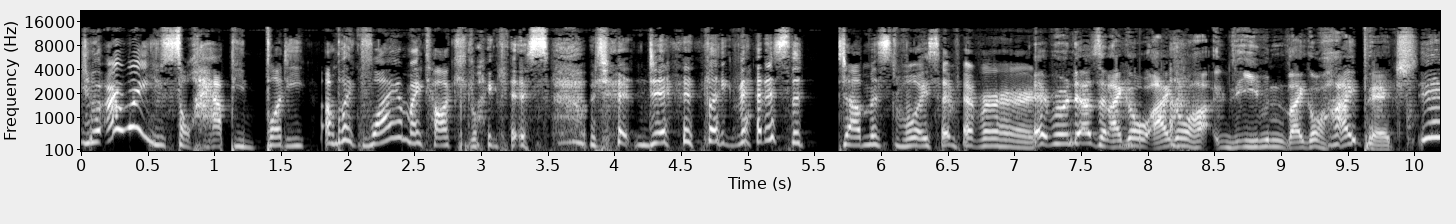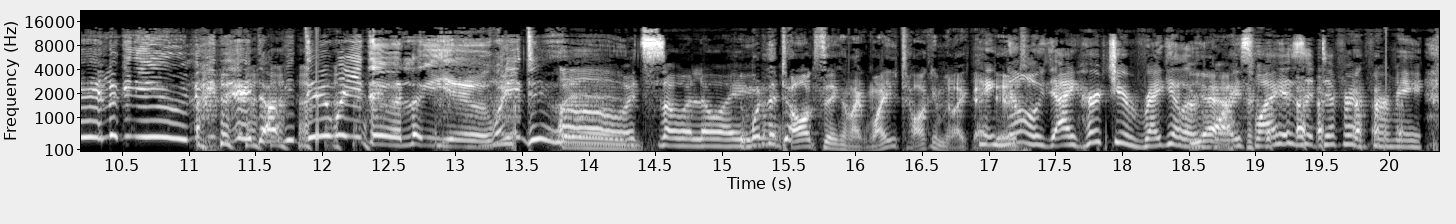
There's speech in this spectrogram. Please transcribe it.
Why are you so happy, buddy? I'm like, why am I talking like this? like that is the dumbest voice I've ever heard. Everyone does it. I go, I go, even I go high pitched. Yeah, look at you! Look at, hey, dog, you? What are you doing? Look at you! What are you doing? Oh, it's so annoying. And what are the dogs thinking? Like, why are you talking to me like that? I dude? know. I heard your regular yeah. voice. Why is it different for me?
